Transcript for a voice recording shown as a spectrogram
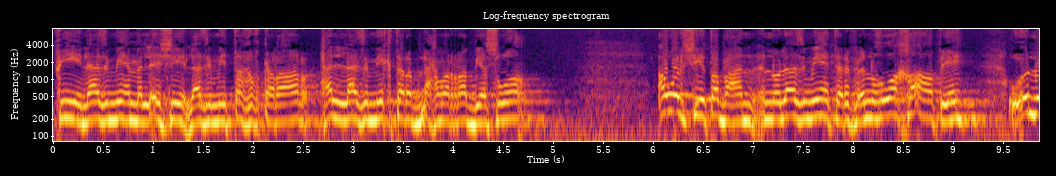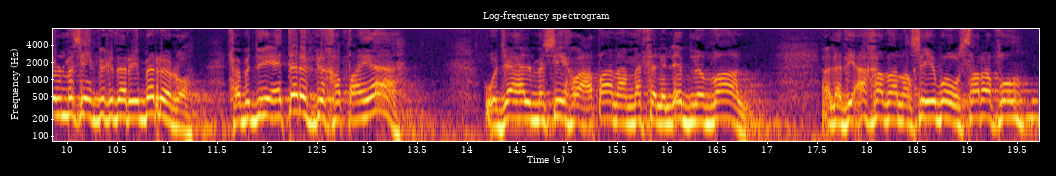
في لازم يعمل إشي لازم يتخذ قرار هل لازم يقترب نحو الرب يسوع؟ أول شيء طبعا أنه لازم يعترف أنه هو خاطئ وأنه المسيح بيقدر يبرره. فبده يعترف بخطاياه. وجاء المسيح وأعطانا مثل الابن الضال. الذي أخذ نصيبه وصرفه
